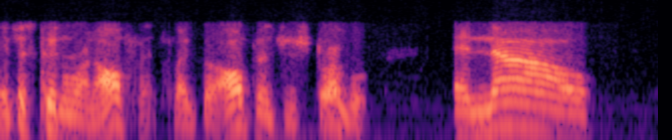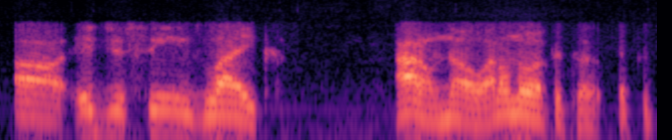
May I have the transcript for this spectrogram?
They just couldn't run offense. Like the offense just struggled. And now uh, it just seems like I don't know. I don't know if it's a if it's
